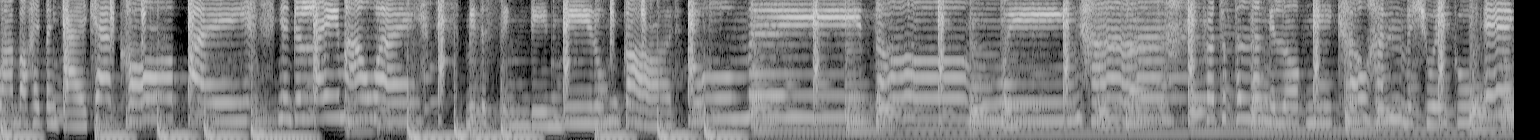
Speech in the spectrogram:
วาลบอกให้ตั้งใจแค่ขอไป เงินก็ไหลมาไวมีแต่สิ่งดีดีๆรุมกอดกูไม่ต้องวิ่งหาเพราะทุกพลังในโลกนี้เขาหันมาช่วยกูเอง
